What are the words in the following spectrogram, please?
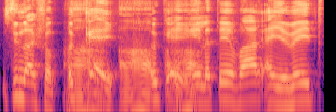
Dus toen dacht ik van... Oké, aha, oké, aha. relateerbaar. En je weet,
